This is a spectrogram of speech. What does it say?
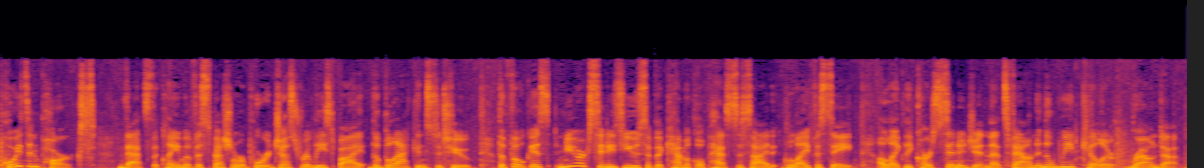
Poison parks. That's the claim of a special report just released by the Black Institute. The focus New York City's use of the chemical pesticide glyphosate, a likely carcinogen that's found in the weed killer Roundup.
